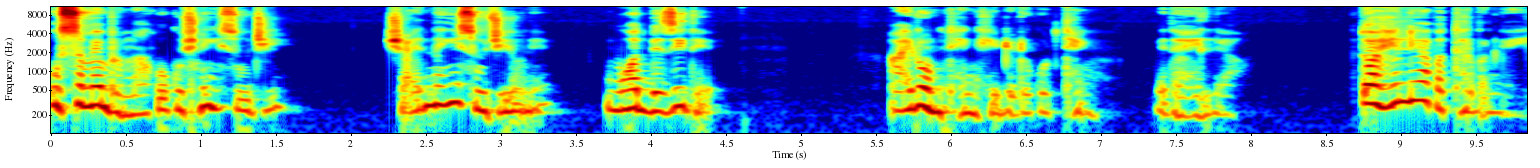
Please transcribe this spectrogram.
उस समय ब्रह्मा को कुछ नहीं सूझी, शायद नहीं सूझी उन्हें, बहुत बिज़ी थे। I don't think he did a good thing with Ahilya तो अहिल्या पत्थर बन गई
